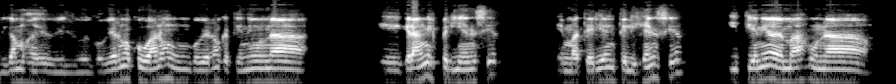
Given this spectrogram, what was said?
digamos, el, gobierno cubano es un gobierno que tiene una eh, gran experiencia en materia de inteligencia y tiene además una,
